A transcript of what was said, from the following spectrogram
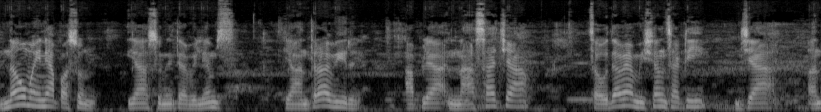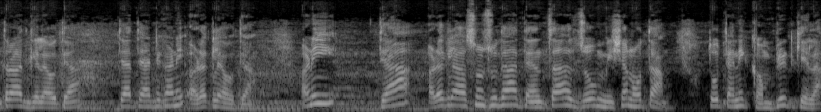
नऊ महिन्यापासून या सुनीता विलियम्स या अंतराळवीर आपल्या नासाच्या चौदाव्या मिशनसाठी ज्या अंतराळात गेल्या होत्या त्या त्या ठिकाणी अडकल्या होत्या. आणि त्या अडकल्या असूनसुद्धा त्यांचा जो मिशन होता तो त्यांनी कंप्लीट केला.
